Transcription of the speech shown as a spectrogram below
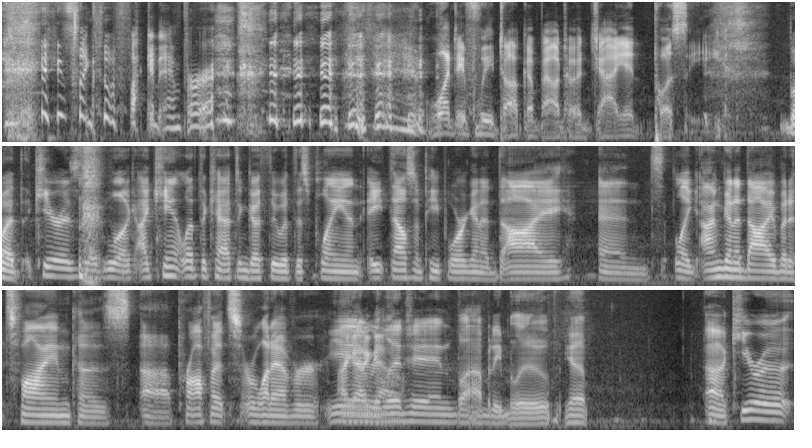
He's like the fucking emperor. what if we talk about her giant pussy? But Kira's like, look, I can't let the captain go through with this plan. 8,000 people are going to die. And, like, I'm going to die, but it's fine because uh, prophets or whatever. Yeah, I gotta religion, blah blah blue. Yep. Uh, Kira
